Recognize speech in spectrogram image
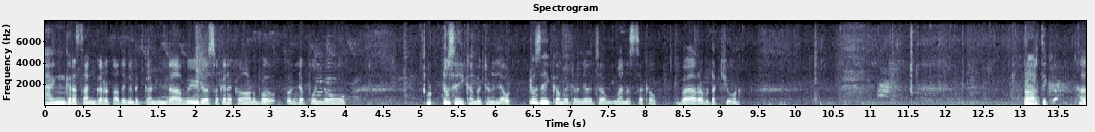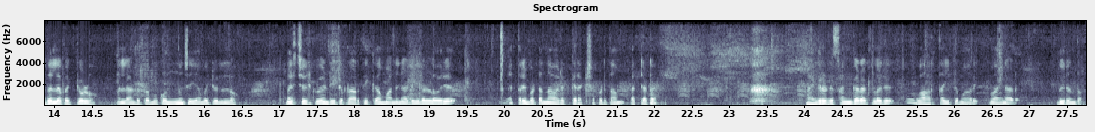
ഭയങ്കര സങ്കടം. അതിങ്ങോട്ട് കണ്ട വീഡിയോസൊക്കെ എന്നെ കാണുമ്പോൾ എന്റെ പൊന്നോ ഒട്ടും സഹിക്കാൻ പറ്റണില്ല. ഒട്ടും സഹിക്കാൻ പറ്റണില്ല. വെച്ചാൽ മനസ്സൊക്കെ വേറെ എവിടേക്കുമാണ് പ്രാർത്ഥിക്കുക അതല്ലേ പറ്റുള്ളൂ. അല്ലാണ്ട് ഇപ്പം നമുക്കൊന്നും ചെയ്യാൻ പറ്റില്ലല്ലോ മരിച്ചവർക്ക് വേണ്ടിയിട്ട് പ്രാർത്ഥിക്കാം. മണ്ണിനടിയിലുള്ളവർ എത്രയും പെട്ടെന്ന് അവരൊക്കെ രക്ഷപ്പെടുത്താൻ പറ്റട്ടെ. ഭയങ്കര ഒരു സങ്കടമായിട്ടുള്ളൊരു വാർത്തയായിട്ട് മാറി വയനാട് ദുരന്തം.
